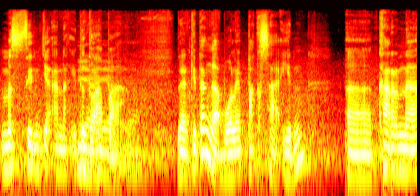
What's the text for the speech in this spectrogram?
mesinnya anak itu Iya, tuh iya, apa. iya. Dan kita nggak boleh paksain eh, karena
